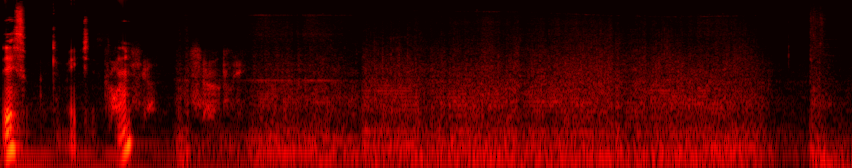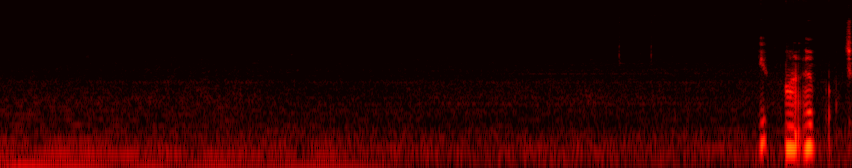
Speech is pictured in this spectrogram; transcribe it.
This one can reach this turn. You can't overwatch.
